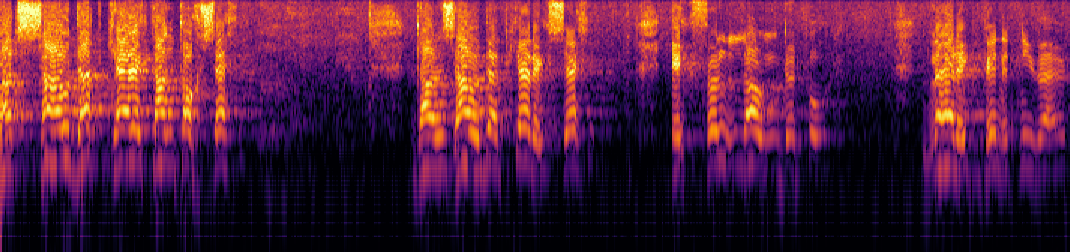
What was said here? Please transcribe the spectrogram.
Wat zou dat kerk dan toch zeggen? Dan zou dat kerk zeggen, ik verlang ervoor, maar ik ben het niet waard.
